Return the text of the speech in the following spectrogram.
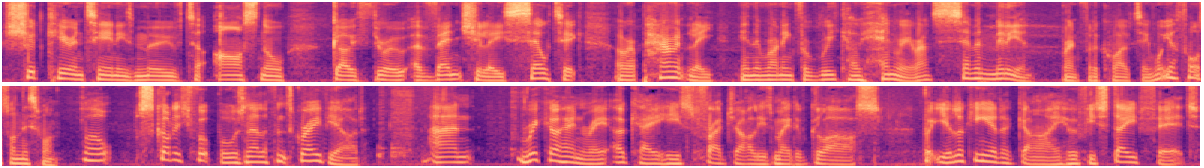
should Kieran Tierney's move to Arsenal go through eventually, Celtic are apparently in the running for Rico Henry, around seven million. Brentford are quoting. What are your thoughts on this one? Well, Scottish football is an elephant's graveyard. And Rico Henry, okay, he's fragile, he's made of glass. But you're looking at a guy who, if he stayed fit,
